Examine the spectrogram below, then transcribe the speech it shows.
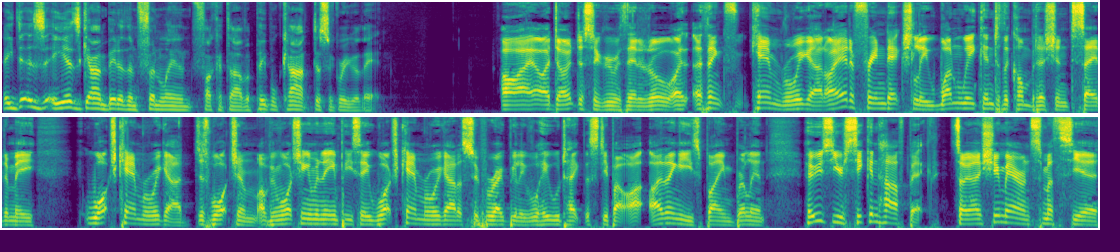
He is, he is going better than Finlay and Fakatava. People can't disagree with that. Oh, I, I don't disagree with that at all. I, I think Cam Roigard, I had a friend actually one week into the competition to say to me, watch Cam Roigard. Just watch him. I've been watching him in the NPC. Watch Cam Roigard at Super Rugby level. He will take the step up. I, I, think he's playing brilliant. Who's your second halfback? So I assume Aaron Smith's your,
